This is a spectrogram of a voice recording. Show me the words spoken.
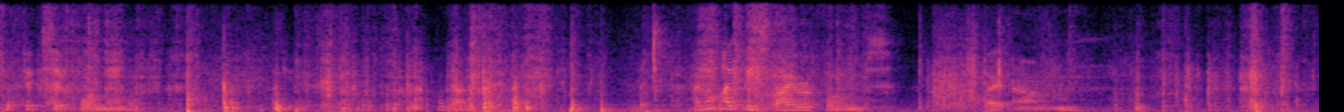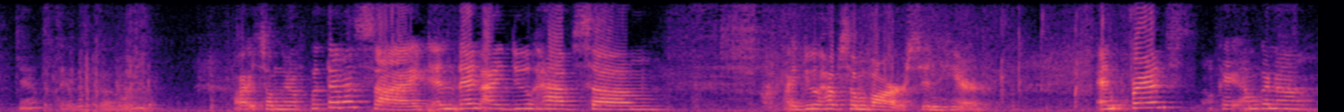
to fix it for me. Hold on. I don't like these styrofoams. But um yeah, there we go. Alright, so I'm gonna put that aside and then I do have some I do have some bars in here. And friends, okay, I'm gonna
